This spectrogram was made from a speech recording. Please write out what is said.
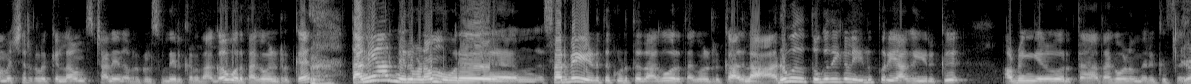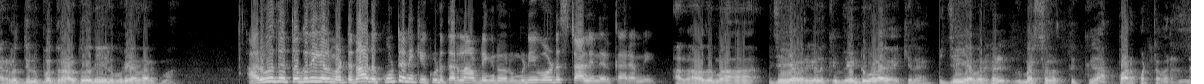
அமைச்சர்களுக்கு எல்லாம் ஸ்டாலின் அவர்கள் சொல்லியிருக்கிறதாக ஒரு தகவல் இருக்கு. தனியார் நிறுவனம் ஒரு சர்வே எடுத்து கொடுத்ததாக ஒரு தகவல் இருக்கு. அதுல அறுபது தொகுதிகள் இழுப்பறியாக இருக்கு. அப்படிங்கிற ஒரு த- தகவலும் இருக்கு சார் இருநூத்தி முப்பத்தி நாலு தொகுதி இழுபறியா தான் இருக்குமா? அறுபது தொகுதிகள் மட்டும்தான் அது கூட்டணிக்கு கொடுத்துடலாம் அப்படிங்கிற ஒரு முடிவோடு ஸ்டாலின் இருக்காரமே அதாவதுமா விஜய் அவர்களுக்கு வேண்டுகோளாக வைக்கிறேன். விஜய் அவர்கள் விமர்சனத்துக்கு அப்பாற்பட்டவர் அல்ல.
